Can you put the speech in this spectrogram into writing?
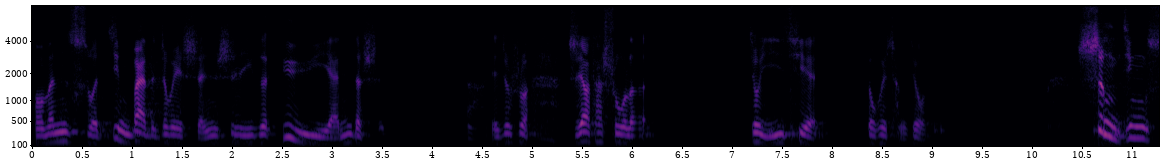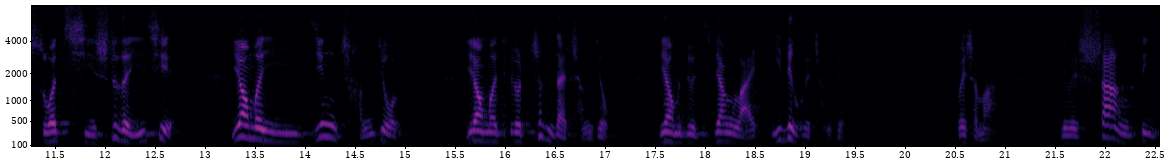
我们所敬拜的这位神是一个预言的神，啊，也就是说，只要他说了，就一切都会成就的。圣经所启示的一切，要么已经成就了，要么就正在成就，要么就将来一定会成就。为什么？因为上帝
